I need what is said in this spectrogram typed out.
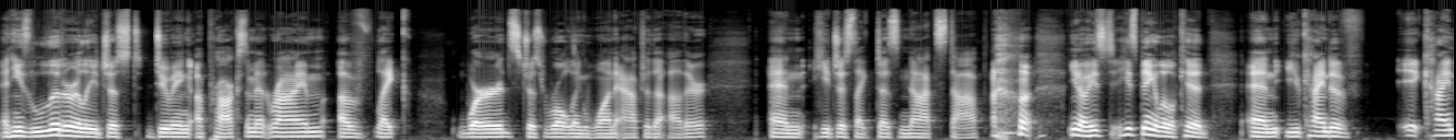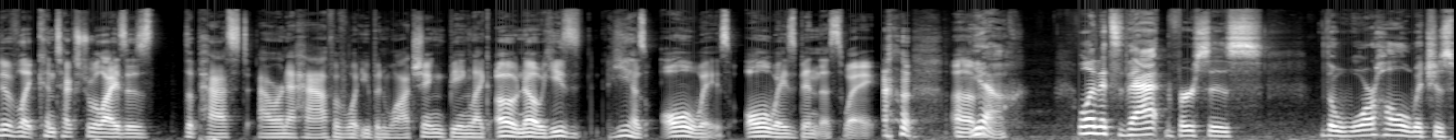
and he's literally just doing approximate rhyme of like words just rolling one after the other and he just like does not stop. you know, he's he's being a little kid and you kind of it kind of like contextualizes the past hour and a half of what you've been watching being like, "Oh no, he's he has always always been this way." um, yeah. Well, and it's that versus the Warhol which is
